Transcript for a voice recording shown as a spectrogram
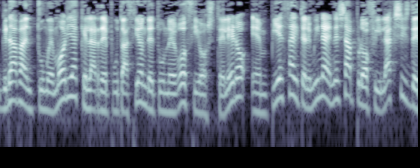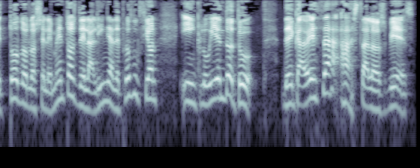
graba en tu memoria que la reputación de tu negocio hostelero empieza y termina en esa profilaxis de todos los elementos de la línea de producción, incluyendo tú, de cabeza hasta los pies.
